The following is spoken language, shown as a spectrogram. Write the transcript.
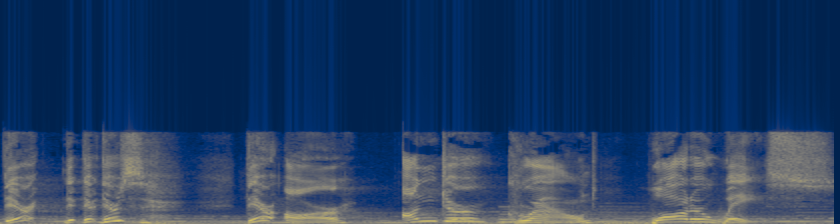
There, there, there's, there are underground waterways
